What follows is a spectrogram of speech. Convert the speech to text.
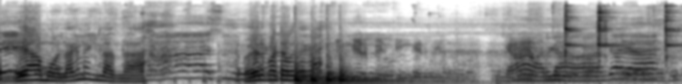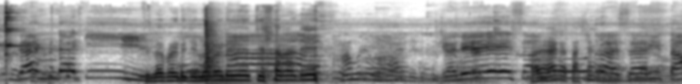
ए आमो लागला गिलास ना. वयर पाठवलं काय गया जले समुद्र सरिता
